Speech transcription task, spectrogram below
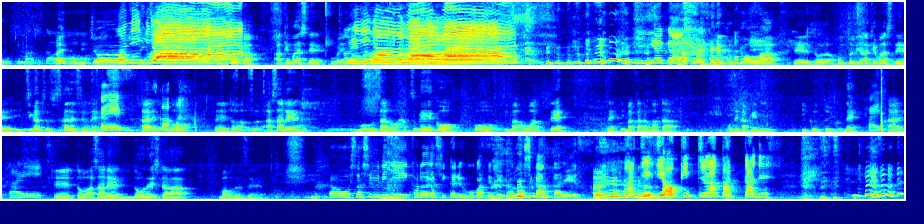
動きました。はい、こんにちは。こんにちは。あ、そうか。明けましておめでとうございます。賑やかい。えっと今日はえっと本当に明けまして1月2日ですよね。です。はい、のえっとう朝練もう宇佐の初稽古を今終わってね今からまたお出かけに行くというね。はいはい。はい。えっと朝練どうでした？真帆先あの久しぶりに体がしっかり動かせて楽しかったです。生。はい。8時起きつらかったです。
